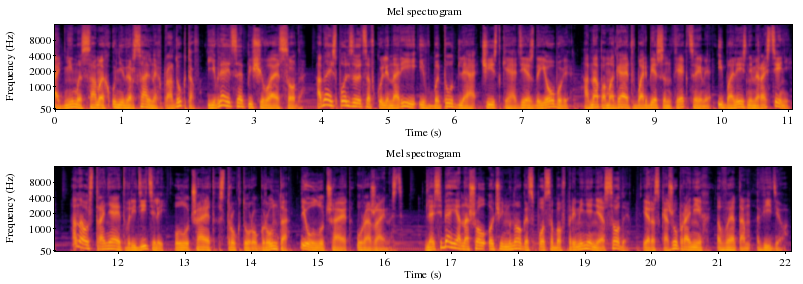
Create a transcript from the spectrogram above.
Одним из самых универсальных продуктов является пищевая сода. Она используется в кулинарии и в быту для чистки одежды и обуви. Она помогает в борьбе с инфекциями и болезнями растений. Она устраняет вредителей, улучшает структуру грунта и улучшает урожайность. Для себя я нашел очень много способов применения соды и расскажу про них в этом видео.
